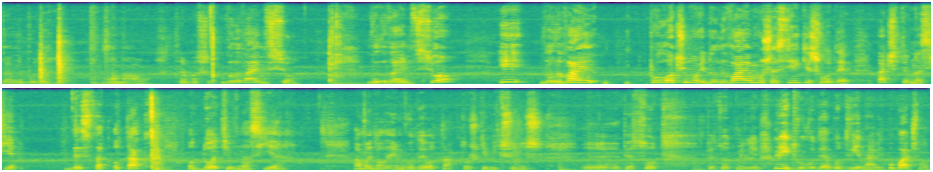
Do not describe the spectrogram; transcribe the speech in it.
певне, буде замало. Треба виливаємо все. Виливаємо все і доливаємо, полочимо і доливаємо ще стільки ж води. Бачите, в нас є десь так, отак, от доті в нас є. А ми долиємо води отак, трошки більше, ніж е, 500, 500 мл. Літру води або дві навіть, побачимо.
